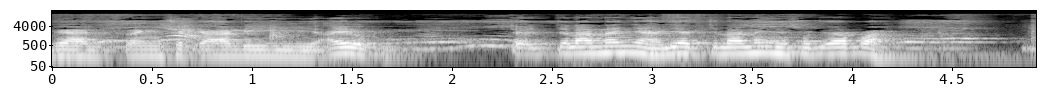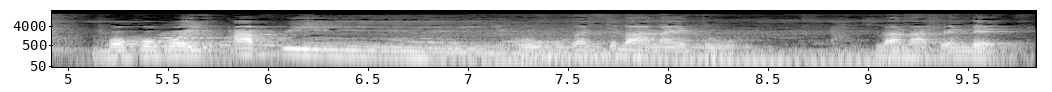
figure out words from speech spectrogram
ganteng sekali. Ayo, ce- celananya, lihat celananya seperti apa. Bobo boy api. Oh, bukan celana itu. Celana pendek.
